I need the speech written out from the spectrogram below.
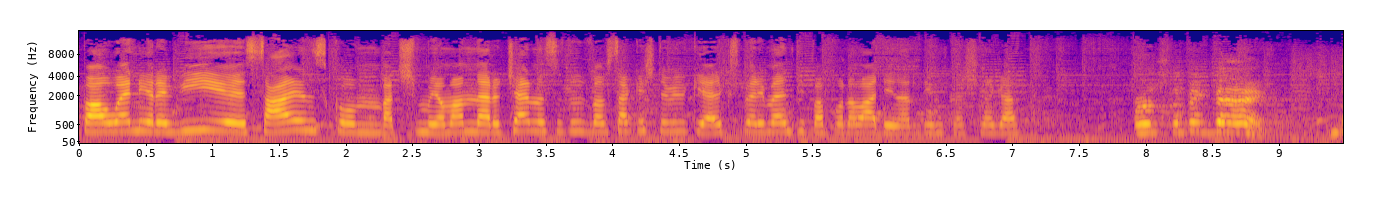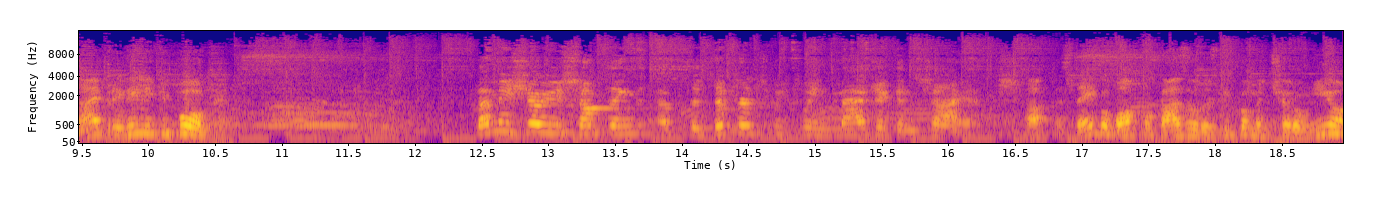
Pa v eni reviji Science, ko pač jo imam naročeno, so tudi v vsake številki eksperimenti, pa ponavadi naredim kakšnega. Najprej veliki pok. Let me show you something of the difference between magic and science. A, zdaj bo Bob pokazal razliko med čarovnijo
